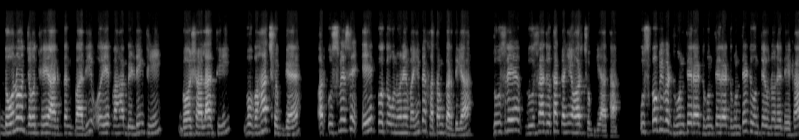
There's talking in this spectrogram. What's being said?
दोनों जो थे आतंकवादी, वो एक वहाँ बिल्डिंग थी, गौशाला थी, वो वहाँ छुप गए और उसमें से एक को तो उन्होंने वहीं पे खत्म कर दिया, दूसरे, दूसरा जो था कहीं और छुप गया था। उसको भी वो ढूंढते रहे ढूंढते रहे, ढूंढते ढूंढते उन्होंने देखा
